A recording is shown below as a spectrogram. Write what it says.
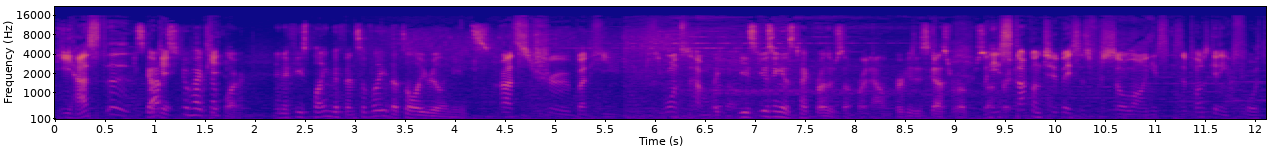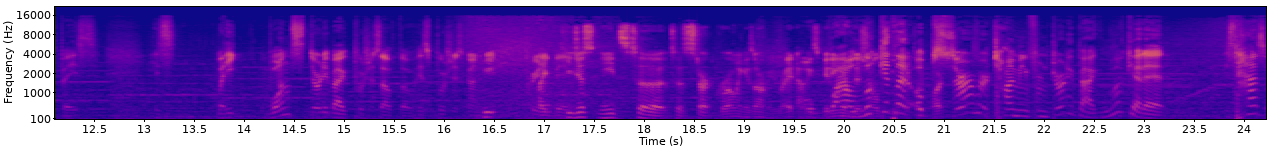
he has the. He's got okay, two High okay, Templar, and if he's playing defensively, that's all he really needs. That's true, but he he wants to have more Like though. he's using his Tech Brother stuff right now, or his Gas Brother stuff But he's right stuck on two bases for so long. He's, his opponent's getting a fourth base. He's, but he once Dirty Bag pushes out though, his push is gonna He be pretty like big. he just needs to to start growing his army right now. He's oh, getting wow, look at that observer timing from Dirty Bag. Look at it. He has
